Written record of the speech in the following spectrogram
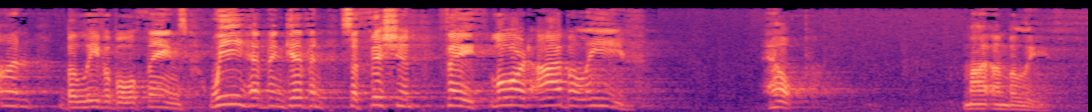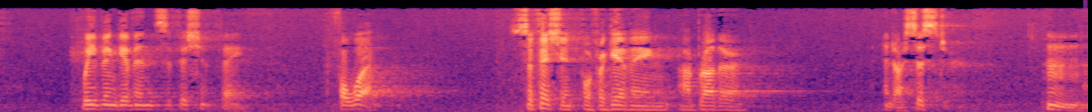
unbelievable things. We have been given sufficient faith. Lord, I believe. Help my unbelief. We've been given sufficient faith. For what? Sufficient for forgiving our brother and our sister. Hmm.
